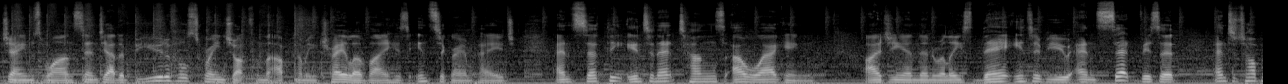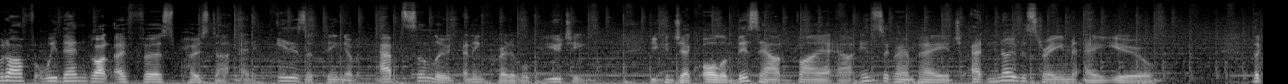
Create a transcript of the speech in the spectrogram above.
James Wan sent out a beautiful screenshot from the upcoming trailer via his Instagram page and set the internet tongues a wagging. IGN then released their interview and set visit, and to top it off, we then got a first poster, and it is a thing of absolute and incredible beauty. You can check all of this out via our Instagram page at NovaStreamAU. The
